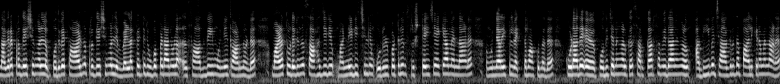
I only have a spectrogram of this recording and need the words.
നഗരപ്രദേശങ്ങളിലും പൊതുവെ താഴ്ന്ന പ്രദേശങ്ങളിലും വെള്ളക്കെട്ട് രൂപപ്പെടാനുള്ള സാധ്യതയും മുന്നിൽ കാണുന്നുണ്ട്. മഴ തുടരുന്ന സാഹചര്യം മണ്ണിടിച്ചിലിനും ഉരുൾപൊട്ടലും സൃഷ്ടിച്ചേക്കാമെന്നാണ് മുന്നറിയിപ്പിൽ വ്യക്തമാക്കുന്നത്. കൂടാതെ പൊതുജനങ്ങൾക്ക് സർക്കാർ സംവിധാനങ്ങളും അതീവ ജാഗ്രത പാലിക്കണമെന്നാണ്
